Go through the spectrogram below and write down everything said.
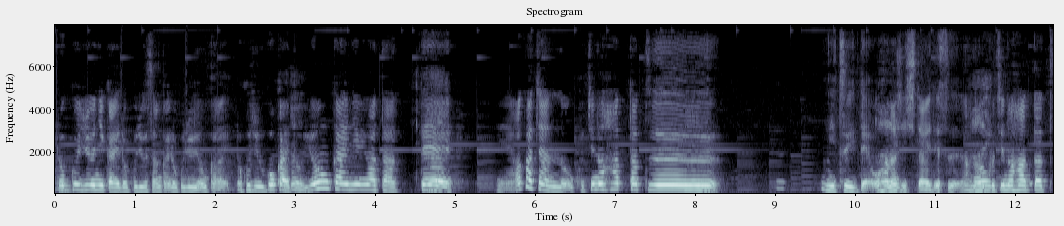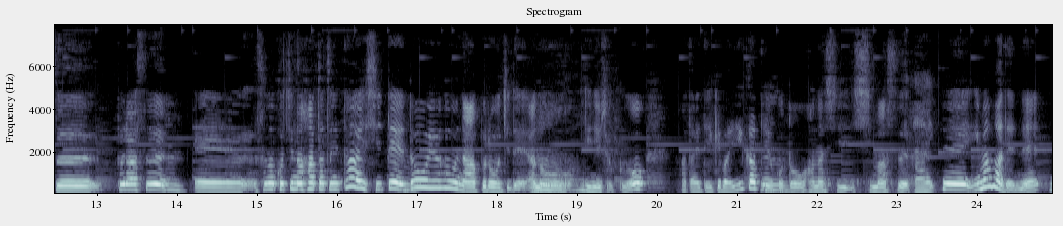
62回、63回、64回、65回とうん4回にわたって、はい。えー赤ちゃんの口の発達についてお話ししたいです。あの、はい口の発達プラス、ん。えーその口の発達に対してうん。どういう風なアプローチで、あの、うん。離乳食を与えていけばいいかということをお話しします。はい。で、今までね、う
